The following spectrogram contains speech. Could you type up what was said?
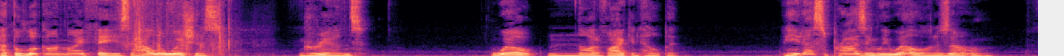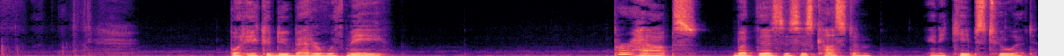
At the look on my face, Aloysius grins. Well, not if I can help it. He does surprisingly well on his own. But he could do better with me. Perhaps, but this is his custom, and he keeps to it.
